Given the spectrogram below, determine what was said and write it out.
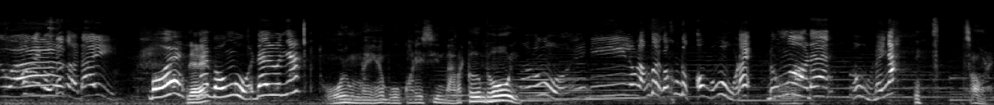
Hôm nay bố Đức ở đây. Bố ơi Để. nay bố ngủ ở đây luôn nhá. Thôi hôm nay bố qua đây xin bà bắt cơm thôi. Thôi ngủ đây Đúng rồi đây. Bố ngủ đây nhá. Sao này?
